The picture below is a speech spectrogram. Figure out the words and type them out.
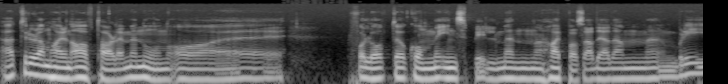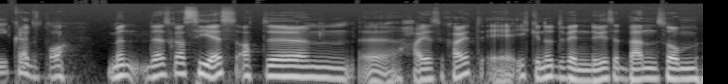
Jeg tror de har en avtale med noen å eh, få lov til å komme med innspill, men har på seg det de eh, blir kledd på. Men det skal sies at uh, uh, High As A Kite er ikke nødvendigvis et band som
